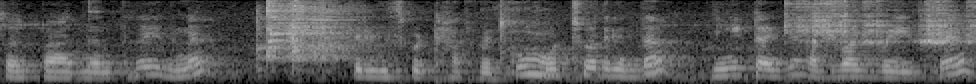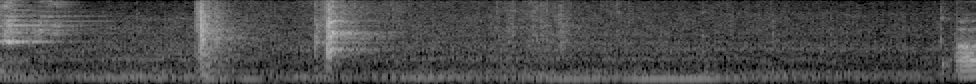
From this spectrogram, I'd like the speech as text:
ಸ್ವಲ್ಪ ಆದ ನಂತರ ಇದನ್ನು ತಿರುಗಿಸ್ಬಿಟ್ಟು ಹಾಕಬೇಕು. ಮುಚ್ಚೋದ್ರಿಂದ ನೀಟಾಗಿ ಹದವಾಗಿ ಬೇಯುತ್ತೆ. ಆ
